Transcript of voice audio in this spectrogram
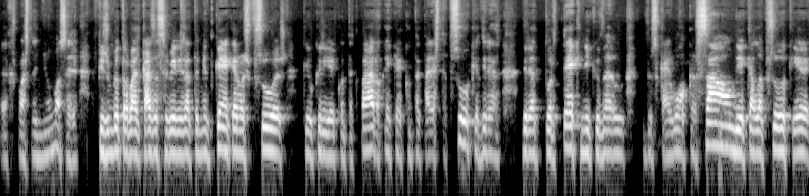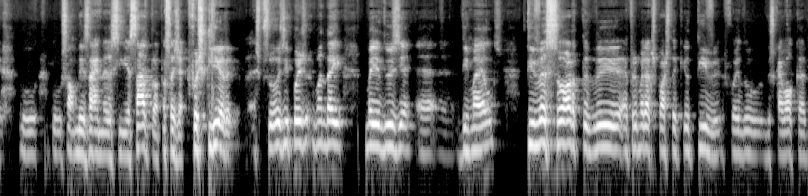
resposta nenhuma, ou seja, fiz o meu trabalho de casa, saber exatamente quem é que eram as pessoas que eu queria contactar, ok, quer contactar esta pessoa que é dire, diretor técnico da, do Skywalker Sound e aquela pessoa que é o, o sound designer assim assado, pronto, ou seja, foi escolher as pessoas e depois mandei meia dúzia uh, de e-mails Tive a sorte de. A primeira resposta que eu tive foi do, do Skywalker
